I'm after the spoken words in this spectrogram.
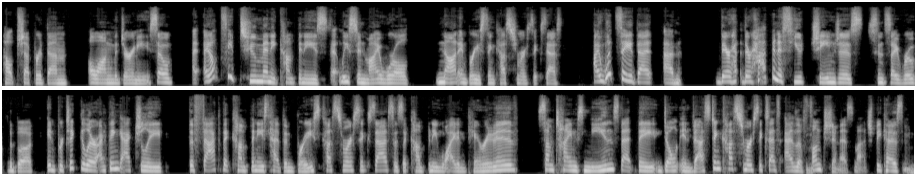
help shepherd them along the journey. So I, I don't see too many companies, at least in my world, not embracing customer success. I would say that um, there there have been a few changes since I wrote the book. In particular, I think actually the fact that companies have embraced customer success as a company wide imperative sometimes means that they don't invest in customer success as a mm. function as much because mm.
